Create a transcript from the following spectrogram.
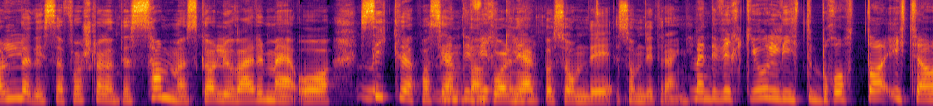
alle disse forslagene til sammen skal jo være med og sikre at pasientene får den hjelpa som, som, de trenger. Men det virker jo litt brått, da. Ikke,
